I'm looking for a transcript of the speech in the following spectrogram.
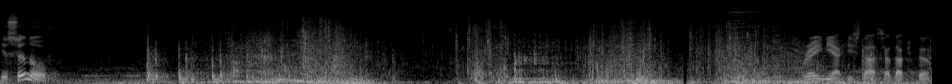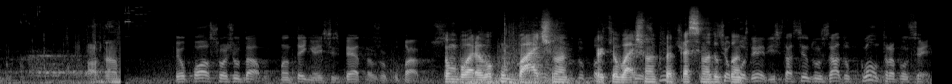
Isso é novo. Brainiac está se adaptando. Eu posso ajudá-lo. Mantenha esses betas ocupados. Então bora, eu vou com o Batman, porque o Batman que foi pra cima do Seu pântano. poder está sendo usado contra você.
